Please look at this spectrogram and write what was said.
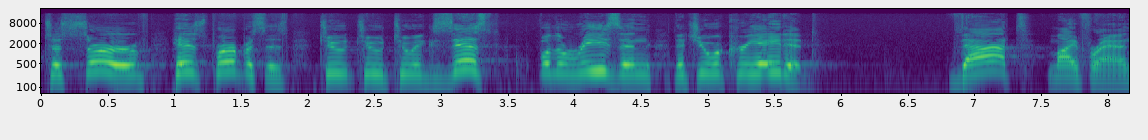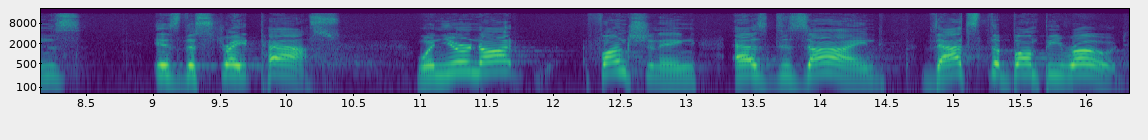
to serve His purposes, to, to, to exist for the reason that you were created. That, my friends, is the straight path. When you're not functioning as designed, that's the bumpy road.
